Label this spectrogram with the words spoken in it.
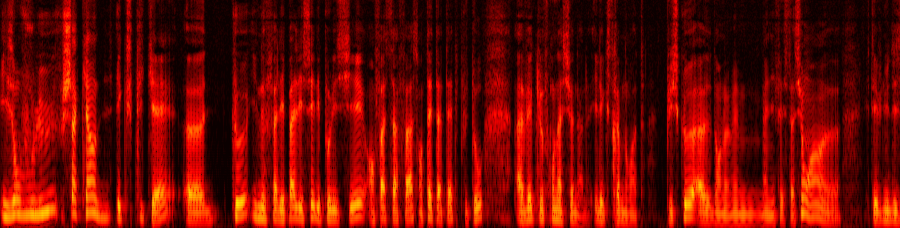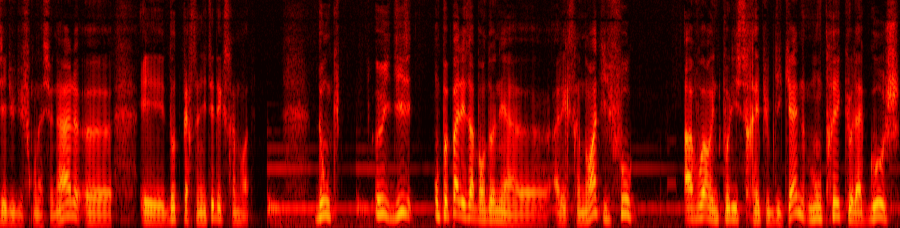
Ils ont voulu, chacun expliquait, euh, qu'il ne fallait pas laisser les policiers en face à face, en tête à tête plutôt, avec le Front National et l'extrême droite. Puisque euh, dans la même manifestation, hein, euh, étaient venus des élus du Front National et d'autres personnalités d'extrême droite. Donc, eux, ils disent, on ne peut pas les abandonner à, à l'extrême droite, il faut avoir une police républicaine, montrer que la gauche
